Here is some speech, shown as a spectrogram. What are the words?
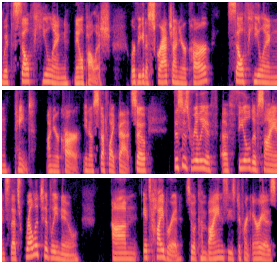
with self healing nail polish, or if you get a scratch on your car, self healing paint on your car, you know, stuff like that. So, this is really a, a field of science that's relatively new. Um, it's hybrid, so it combines these different areas,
